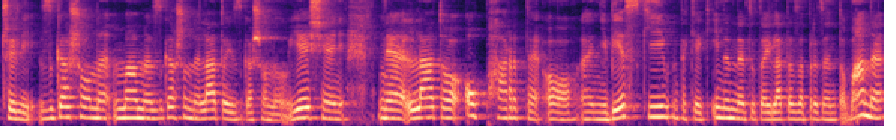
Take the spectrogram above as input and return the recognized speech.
czyli zgaszone mamy zgaszone lato i zgaszoną jesień, e, lato oparte o e, niebieski, tak jak inne tutaj lata zaprezentowane,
